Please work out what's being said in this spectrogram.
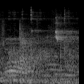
Thank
